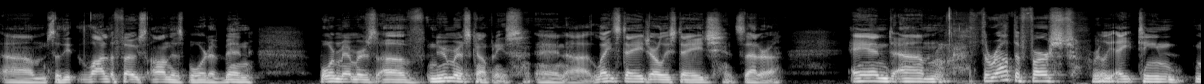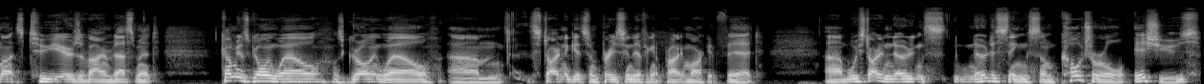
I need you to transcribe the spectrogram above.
Um, so the, a lot of the folks on this board have been board members of numerous companies, and uh, late stage, early stage, et cetera. And um, throughout the first really 18 months, two years of our investment, company was going well, was growing well, um, starting to get some pretty significant product market fit. Um, we started noting, noticing some cultural issues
